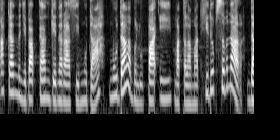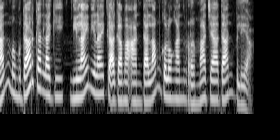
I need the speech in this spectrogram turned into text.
akan menyebabkan generasi muda mudah melupai matlamat hidup sebenar dan memudarkan lagi nilai-nilai keagamaan dalam golongan remaja dan belia.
